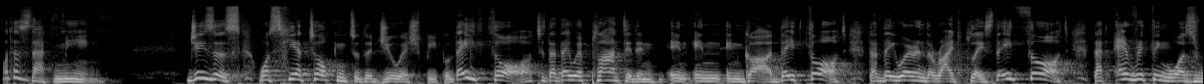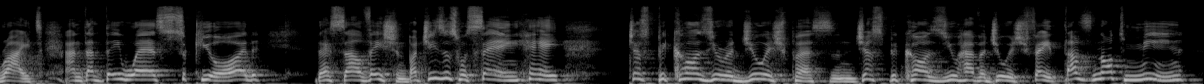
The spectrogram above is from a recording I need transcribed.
What does that mean? Jesus was here talking to the Jewish people. They thought that they were planted in, in, in, in, God. They thought that they were in the right place. They thought that everything was right and that they were secured their salvation. But Jesus was saying, hey, just because you're a Jewish person, just because you have a Jewish faith, does not mean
